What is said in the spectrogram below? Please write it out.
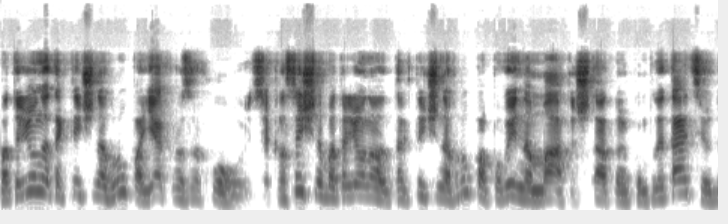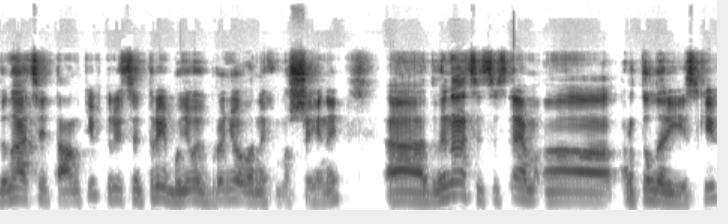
батальйонна тактична група як розраховується? Класична батальйонна тактична група повинна мати штатною комплектацією 11 танків, 33 бойових броньованих машини, е, 12 систем артилерійських,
